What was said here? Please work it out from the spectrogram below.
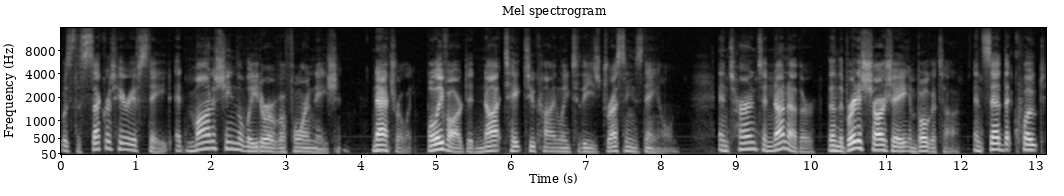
was the Secretary of State admonishing the leader of a foreign nation. Naturally, Bolivar did not take too kindly to these dressings down, and turned to none other than the British charge in Bogota and said that, quote,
